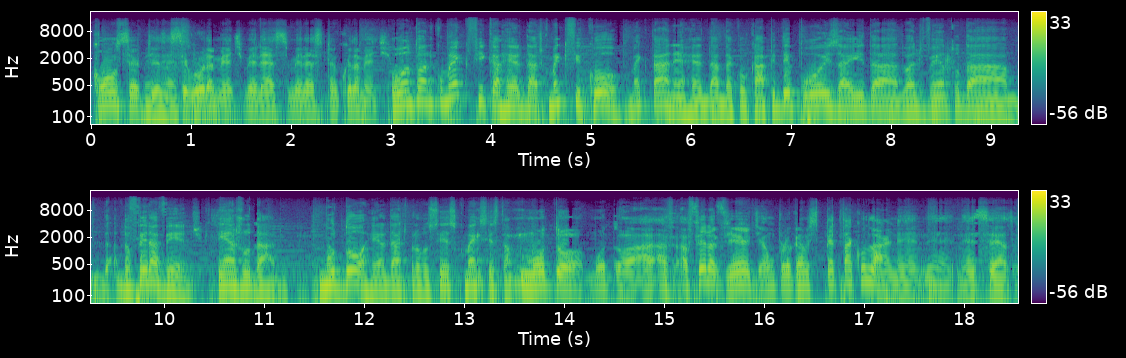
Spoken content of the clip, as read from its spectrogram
Com certeza, Merece, seguramente merece, merece tranquilamente. Ô Antônio, como é que fica a realidade, como é que ficou, como é que tá, né, a realidade da COCAP depois aí da, do advento da, da- do Feira Verde, que tem ajudado? Mudou a realidade para vocês? Como é que vocês estão? Mudou, mudou. A, a- Feira Verde é um programa espetacular, né, né, né, César?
